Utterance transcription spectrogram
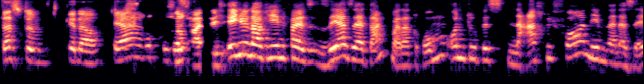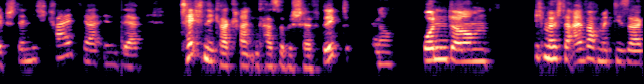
das stimmt, genau. Ja, Großartig. Ich bin auf jeden Fall sehr, sehr dankbar darum. Und du bist nach wie vor neben deiner Selbstständigkeit ja in der Techniker-Krankenkasse beschäftigt. Genau. Und ähm, ich möchte einfach mit dieser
